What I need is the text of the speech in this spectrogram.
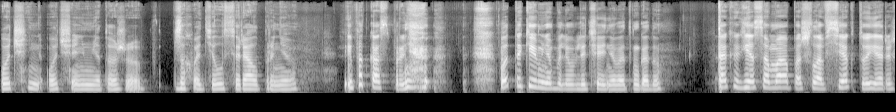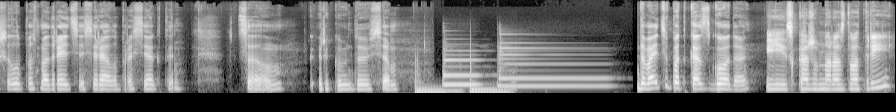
очень-очень мне тоже захватил сериал про нее. И подкаст про нее. Вот такие у меня были увлечения в этом году. Так как я сама пошла в секту, я решила посмотреть все сериалы про секты. В целом, рекомендую всем. Давайте подкаст года. И скажем на раз, два, три.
